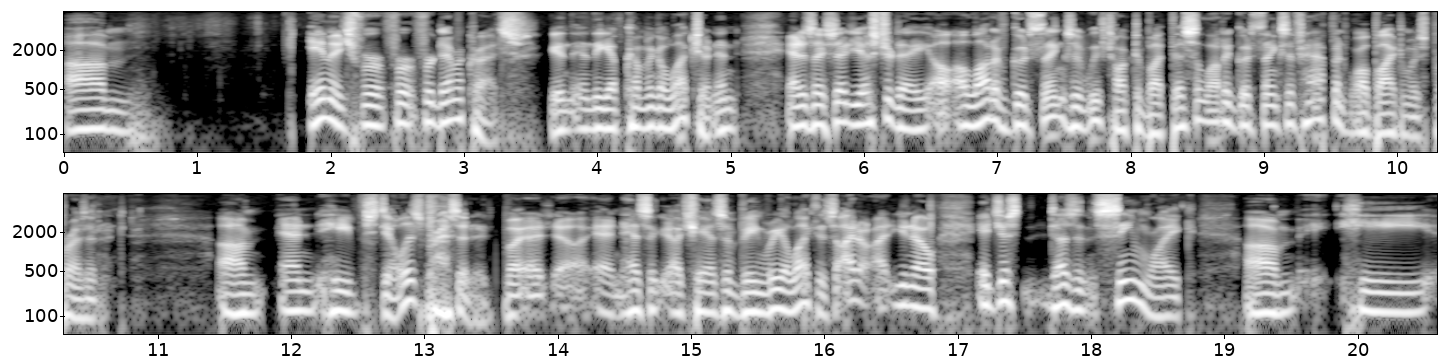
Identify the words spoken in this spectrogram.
Um, image for, for, for Democrats in, in the upcoming election. And and as I said yesterday, a, a, lot of good things, and we've talked about this, a lot of good things have happened while Biden was president. Um, and he still is president, but uh, and has a, a, chance of being reelected. So I don't, I, you know, it just doesn't seem like um, he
